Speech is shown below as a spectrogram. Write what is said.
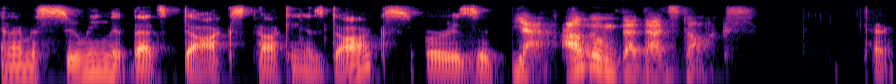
And I'm assuming that that's Dox talking as Dox, or is it? Yeah, I'm going that that's Dox. Okay.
